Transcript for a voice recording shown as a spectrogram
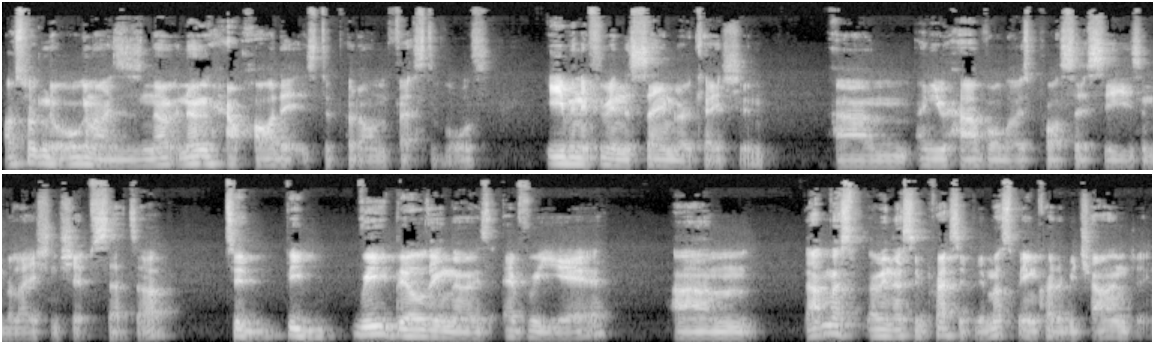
I've spoken to organizers know, knowing how hard it is to put on festivals even if you're in the same location um, and you have all those processes and relationships set up, to be rebuilding those every year, um, that must, I mean, that's impressive. It must be incredibly challenging.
